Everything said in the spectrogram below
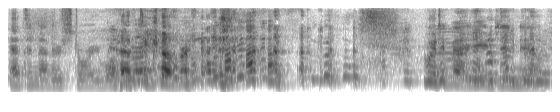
That's another story we'll have to cover. what about you, Janelle?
